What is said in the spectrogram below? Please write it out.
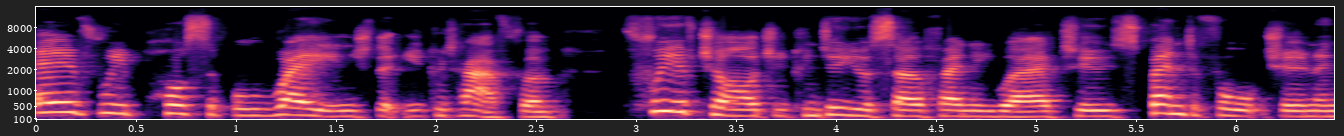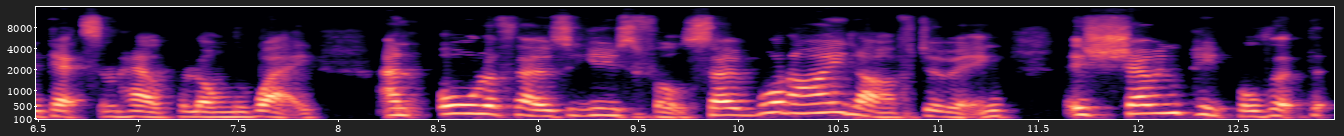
every possible range that you could have from free of charge, you can do yourself anywhere to spend a fortune and get some help along the way. And all of those are useful. So, what I love doing is showing people that, that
